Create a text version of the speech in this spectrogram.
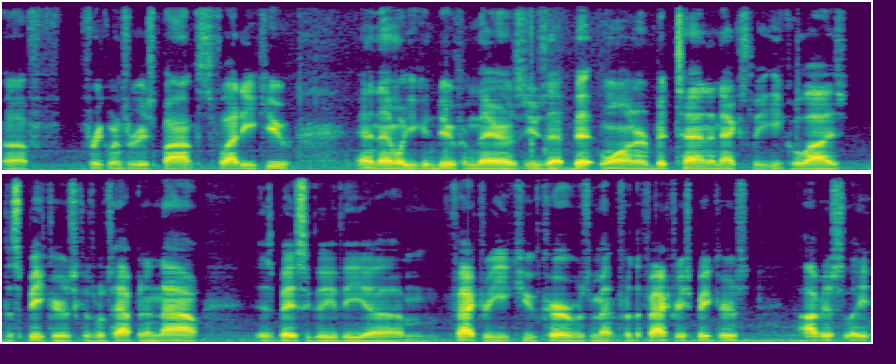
uh, frequency response, flat EQ. And then what you can do from there is use that bit 1 or bit 10 and actually equalize the speakers because what's happening now is basically the um, factory EQ curve was meant for the factory speakers, obviously,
